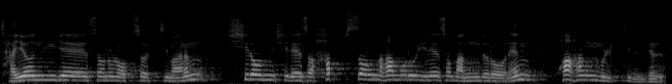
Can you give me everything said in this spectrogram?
자연계에서는 없었지만은 실험실에서 합성함으로 인해서 만들어낸 화학 물질들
